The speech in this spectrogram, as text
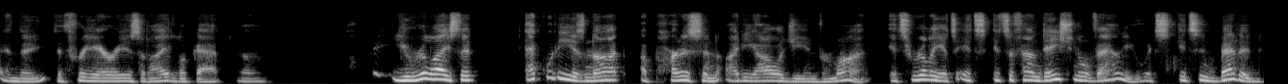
and the, the three areas that I look at, uh, you realize that equity is not a partisan ideology in Vermont. It's really it's it's it's a foundational value. It's it's embedded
